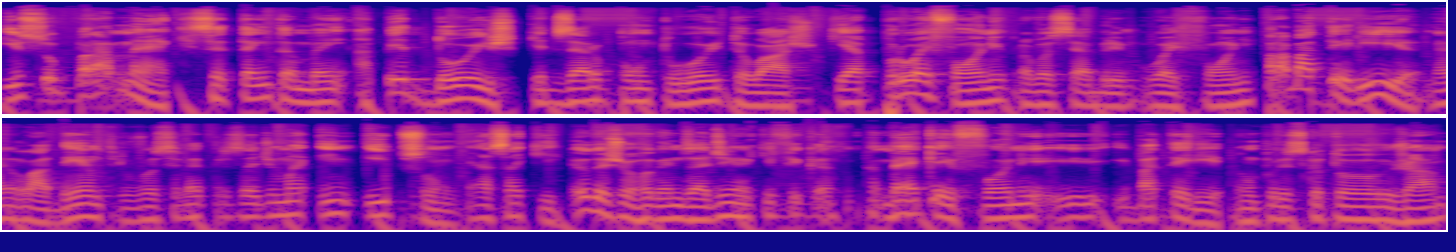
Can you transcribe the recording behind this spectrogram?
isso para Mac. Você tem também a P2, que é de 0.8, eu acho, que é pro iPhone, para você abrir o iPhone. Para bateria, né, lá dentro, você vai precisar de uma in Y, essa aqui. Eu deixo organizadinho aqui, fica Mac, iPhone e, e bateria. Então por isso que eu tô já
